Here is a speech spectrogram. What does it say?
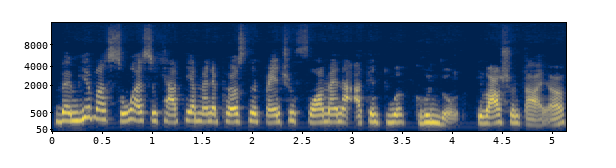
bei mir war es so, also ich hatte ja meine Personal Brand schon vor meiner Agenturgründung. Die war schon da, ja.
